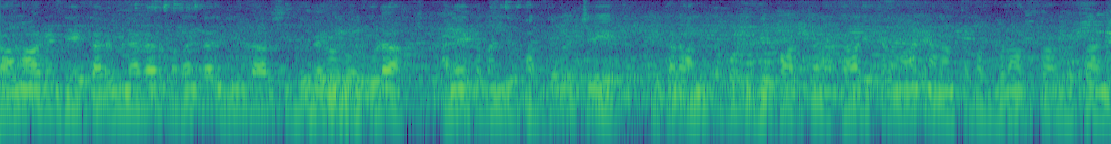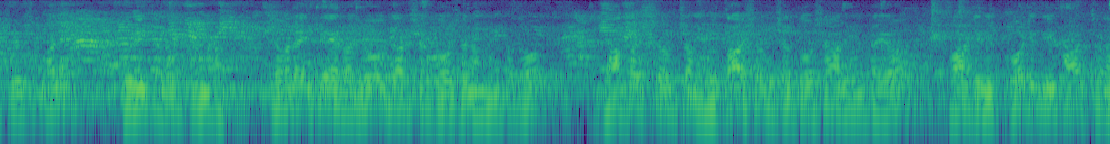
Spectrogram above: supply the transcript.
కామారెడ్డి కరీంనగర్ వరంగల్ జిల్లా సిద్ధిపేట కూడా అనేక మంది భక్తులు వచ్చి ఇక్కడ అనంతకోటి దీపార్చన కార్యక్రమాన్ని అనంత పద్మనాభ స్వామి వ్రతాన్ని చేసుకొని పునీతులవుతున్నారు. ఎవరైతే రజోదర్శ దోషణం ఉంటుందో జాతశౌచ మృతాశౌచ దోషాలు ఉంటాయో వాటిని కోటి దీపార్చన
